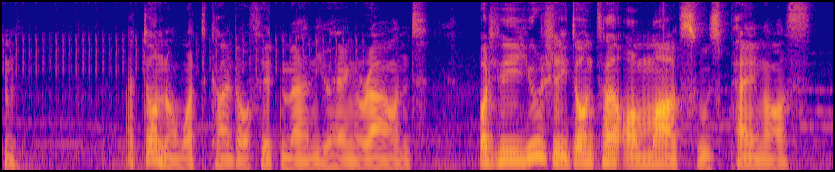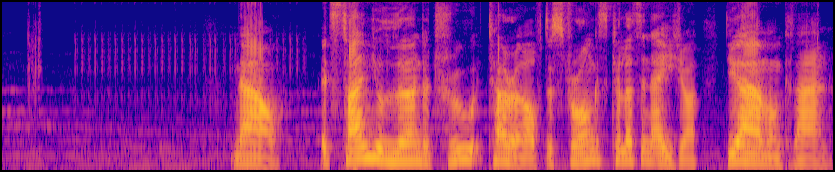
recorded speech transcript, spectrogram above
Hm. I don't know what kind of hitman you hang around, but we usually don't tell our marks who's paying us. Now, it's time you learn the true terror of the strongest killers in Asia, the Amon clan.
